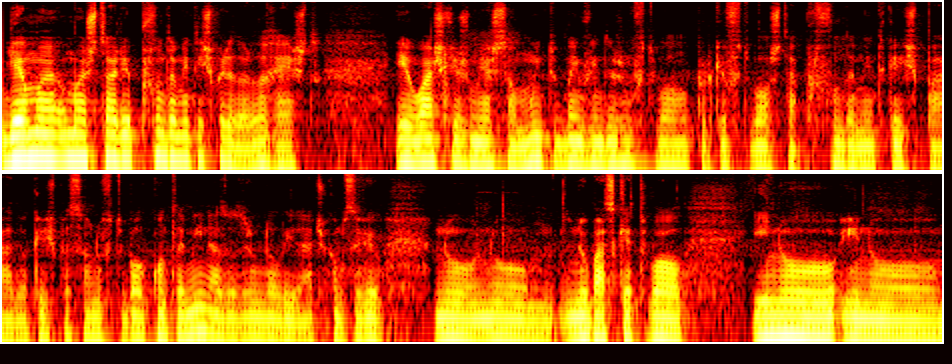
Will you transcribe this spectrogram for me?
E é uma, uma história profundamente inspiradora. De resto, eu acho que as mulheres são muito bem-vindas no futebol, porque o futebol está profundamente crispado. A crispação no futebol contamina as outras modalidades, como se viu no, no, no basquetebol e no, e, no,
